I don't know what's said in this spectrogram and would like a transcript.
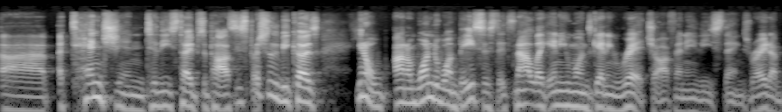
uh, attention to these types of policies especially because you know, on a one to one basis, it's not like anyone's getting rich off any of these things, right? A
